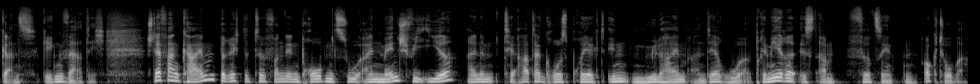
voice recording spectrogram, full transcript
ganz gegenwärtig. Stefan Keim berichtete von den Proben zu Ein Mensch wie ihr, einem Theatergroßprojekt in Mülheim an der Ruhr. Premiere ist am 14. Oktober.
